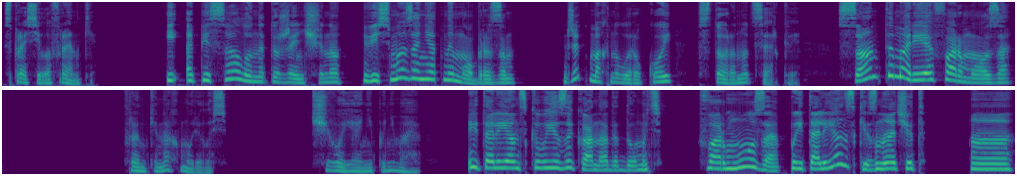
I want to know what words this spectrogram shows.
спросила Фрэнки. И описал он эту женщину весьма занятным образом. Джек махнул рукой в сторону церкви. «Санта-Мария Формоза». Фрэнки нахмурилась. «Чего я не понимаю?» «Итальянского языка надо думать. Формоза по-итальянски значит... А,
